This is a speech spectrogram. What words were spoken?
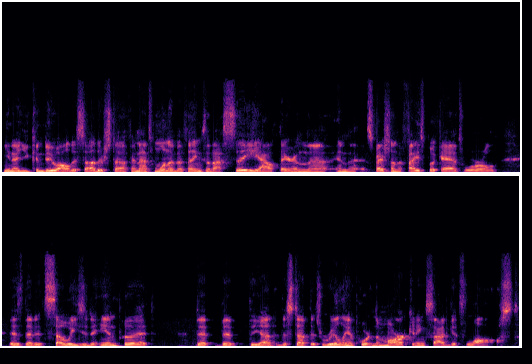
you know you can do all this other stuff. And that's one of the things that i see out there in the in the especially in the facebook ads world is that it's so easy to input that that the other the stuff that's really important the marketing side gets lost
